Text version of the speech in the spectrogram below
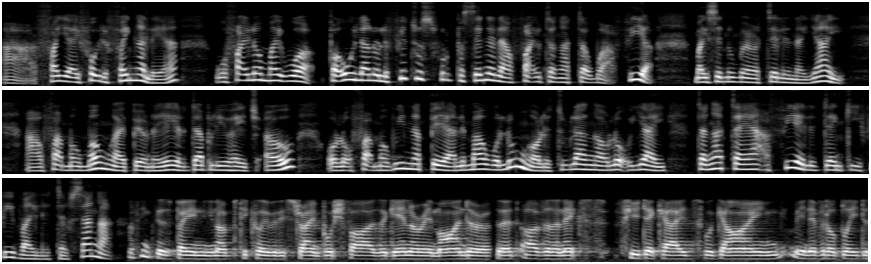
uh, whai ai fwoi le whainga lea, ua whai lo mai ua pa ui lalo le fitus ful pasene le au whai o tangata ua fia, mai se numero tele na iai. A o wha mau mau ngai pe o na iai le WHO, o lo wha mau wina pe a le mau walunga o le tulanga o lo iai, tangata ea a fia le denki fiva i le tausanga. I think there's been, you know, particularly with Australian bushfires, again a reminder that over the next few decades we're going inevitably to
